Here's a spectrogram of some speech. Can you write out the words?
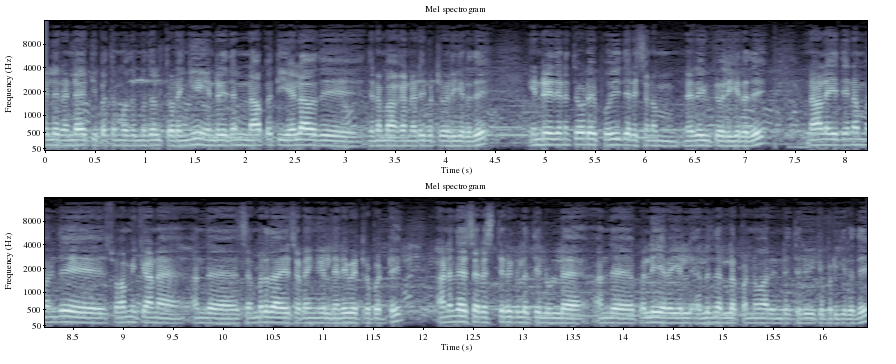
ஏழு ரெண்டாயிரத்தி பத்தொன்பது முதல் தொடங்கி இன்றைய தினம் நாற்பத்தி ஏழாவது தினமாக நடைபெற்று வருகிறது. இன்றைய தினத்தோடு பொது தரிசனம் நிறைவுக்கு வருகிறது. நாளைய தினம் வந்து சுவாமிக்கான அந்த சம்பிரதாய சடங்குகள் நிறைவேற்றப்பட்டு அனந்தசரஸ் திருக்குளத்தில் உள்ள அந்த பள்ளியறையில் எழுந்தருள பண்ணுவார் என்று தெரிவிக்கப்படுகிறது.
